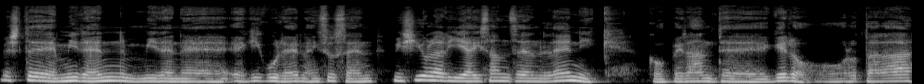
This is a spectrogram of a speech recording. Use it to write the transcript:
Beste miren, miren eh, egiguren hain zuzen, misiolaria izan zen lehenik, kooperante gero, orotara,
